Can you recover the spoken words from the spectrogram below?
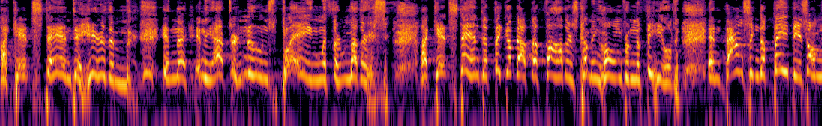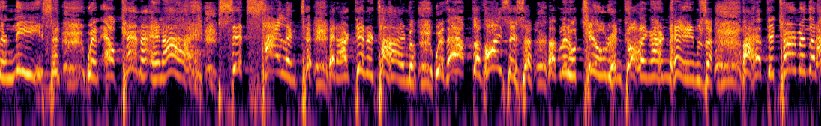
I can't stand to hear them in the, in the afternoons playing with their mothers. I can't stand to think about the fathers coming home from the field and bouncing the babies on their knees when Elkanah and I sit silent at our dinner time without the voices of little children calling our names. I have determined that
